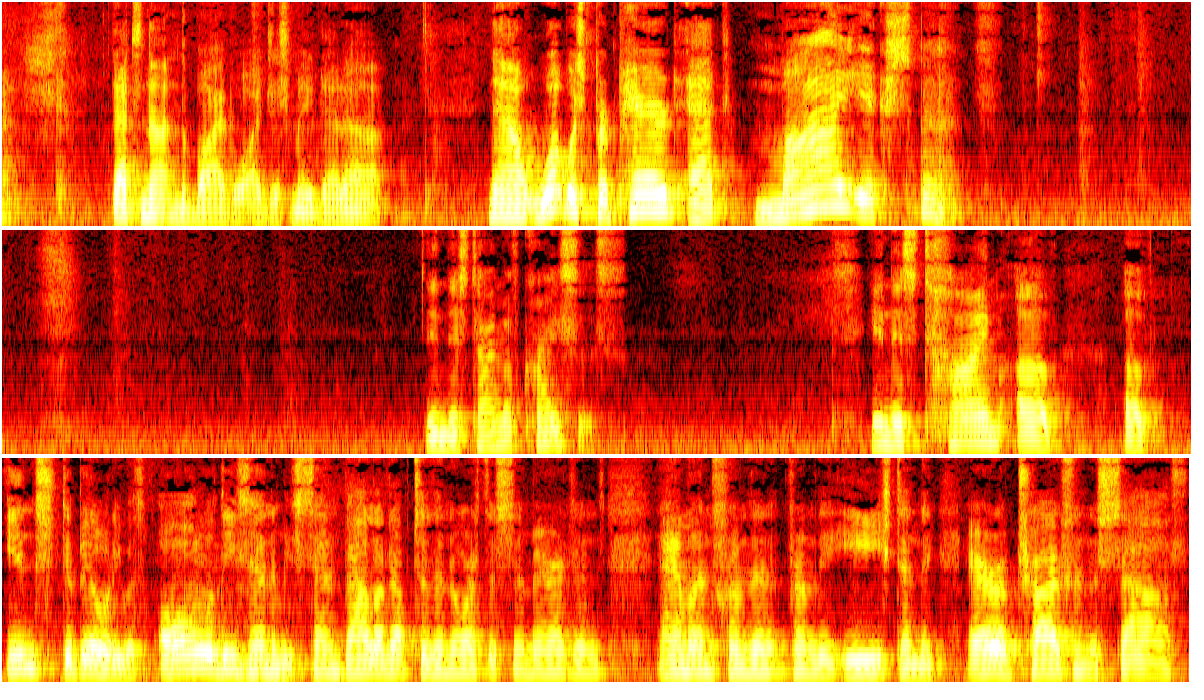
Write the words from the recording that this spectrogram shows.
That's not in the Bible, I just made that up. Now, what was prepared at my expense in this time of crisis? In this time of, of instability with all of these enemies, Sanballat up to the north, the Samaritans, Ammon from the, from the east, and the Arab tribes from the south.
